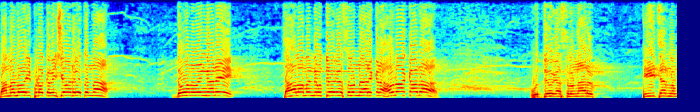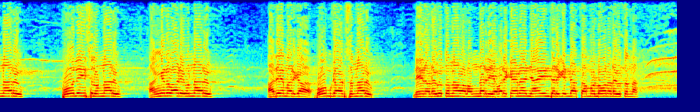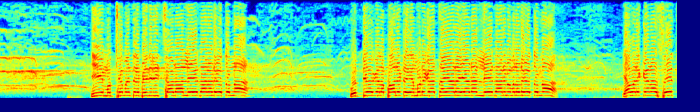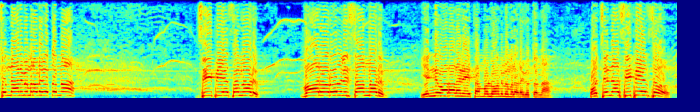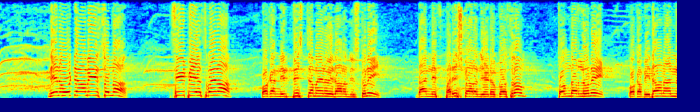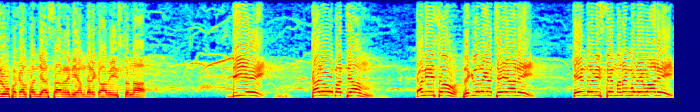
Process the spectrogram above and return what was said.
తమలో ఇప్పుడు ఒక విషయం అడుగుతున్నా. డో అనగానే చాలా మంది ఉద్యోగస్తులు ఉన్నారు ఇక్కడ. అవునా కాదా? ఉద్యోగస్తులు ఉన్నారు టీచర్లు ఉన్నారు పోలీసులు ఉన్నారు అంగన్వాడీ ఉన్నారు. అదే మరిగా హోమ్ గార్డ్స్ ఉన్నారు. నేను అడుగుతున్నా వాళ్ళందరినీ ఎవరికైనా న్యాయం జరిగిందా? తమ్ముళ్ళు అని అడుగుతున్నా. ఈ ముఖ్యమంత్రి బెదిరిచ్చాడా లేదా అని అడుగుతున్నా. ఉద్యోగాల పాలిట ఎముడుగా తయారయ్యాడా లేదా అని మిమ్మల్ని అడుగుతున్నా. ఎవరికైనా స్వేచ్ఛ ఉందా అని మిమ్మల్ని అడుగుతున్నా. సిపిఎస్ అన్నాడు. వారం రోజులు ఇస్తా అన్నాడు. ఎన్ని వారాలనే తమ్ముళ్ళు అని మిమ్మల్ని అడుగుతున్నా. వచ్చిందా సిపిఎస్? నేను ఒకటి హామీ ఇస్తున్నా. సిపిఎస్ పైన ఒక నిర్దిష్టమైన విధానం తీసుకుని దాన్ని పరిష్కారం చేయడం కోసం తొందరలోనే ఒక విధానాన్ని రూపకల్పన చేస్తానని మీ అందరికీ హామీ ఇస్తున్నా. డిఏ కరువు భత్యం కనీసం రెగ్యులర్గా చేయాలి. కేంద్రం ఇస్తే మనం కూడా ఇవ్వాలి.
